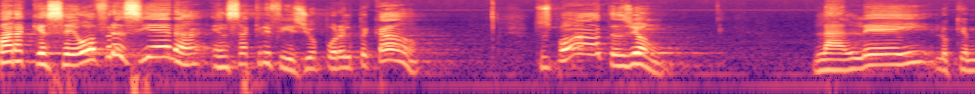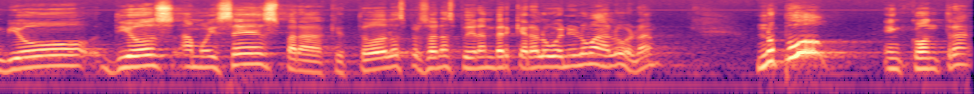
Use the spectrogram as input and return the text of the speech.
para que se ofreciera en sacrificio por el pecado. Entonces pongan atención, la ley, lo que envió Dios a Moisés para que todas las personas pudieran ver qué era lo bueno y lo malo, ¿verdad? No pudo en contra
